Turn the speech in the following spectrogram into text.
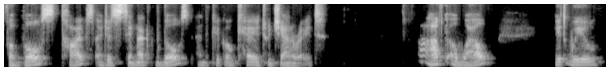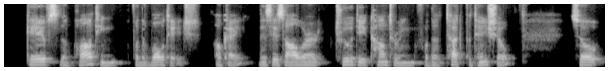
For both types, I just select those and click OK to generate. After a while, it will gives the plotting for the voltage. Okay, this is our 2D contouring for the touch potential. So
